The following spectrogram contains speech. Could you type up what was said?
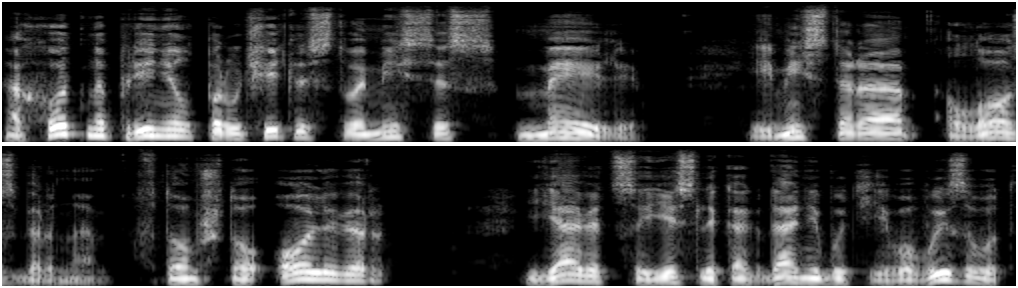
охотно принял поручительство миссис Мейли, и мистера Лосберна в том, что Оливер явится, если когда-нибудь его вызовут,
